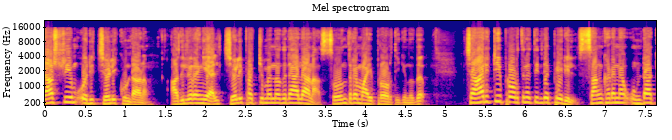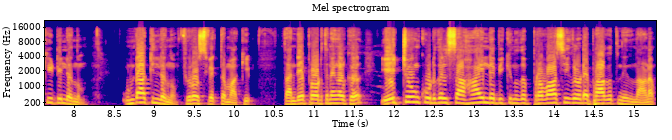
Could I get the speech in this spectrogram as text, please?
രാഷ്ട്രീയം ഒരു ചെളിക്കുണ്ടാണ്. അതിലിറങ്ങിയാൽ ചെളി പറ്റുമെന്നതിനാലാണ് സ്വതന്ത്രമായി പ്രവർത്തിക്കുന്നത്. ചാരിറ്റി പ്രവർത്തനത്തിന്റെ പേരിൽ സംഘടന ഉണ്ടാക്കിയിട്ടില്ലെന്നും ഉണ്ടാക്കില്ലെന്നും ഫിറോസ് വ്യക്തമാക്കി. തന്റെ പ്രവർത്തനങ്ങൾക്ക് ഏറ്റവും കൂടുതൽ സഹായം ലഭിക്കുന്നത് പ്രവാസികളുടെ ഭാഗത്തു നിന്നാണ്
